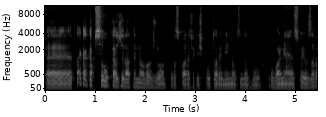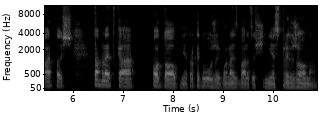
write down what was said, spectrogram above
E, taka kapsułka żelatynowa w żołądku rozpada się jakieś półtorej minuty do dwóch, uwalniając swoją zawartość. Tabletka Podobnie, trochę dłużej, bo ona jest bardzo silnie sprężona.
